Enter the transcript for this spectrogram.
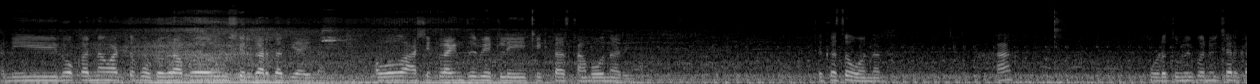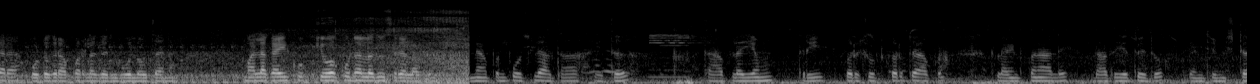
आणि लोकांना वाटतं फोटोग्राफर उशीर करतात यायला. अहो असे क्लायंट जर भेटले एक एक तास थांबवणारे. तर कसं होणार? हां? पुढं तुम्ही पण विचार करा फोटोग्राफरला घरी बोलवताना. मला काही कु किंवा कुणाला दुसऱ्याला पण. आणि आपण पोचलो आता इथं. आता आपला एम थ्रीवर शूट करतो आहे आपण. क्लायंट पण आले. दादा येतो आहे तो त्यांचे मिस्टर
